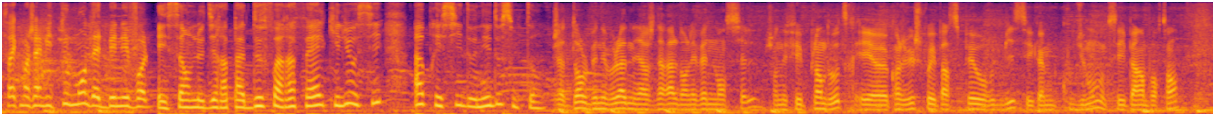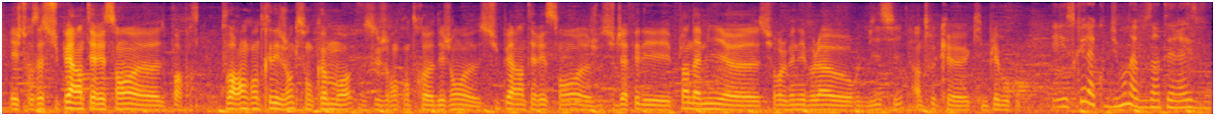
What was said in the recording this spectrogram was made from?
C'est vrai que moi j'invite tout le monde à être bénévole. Et ça, on ne le dira pas deux fois. Raphaël, qui lui aussi apprécie donner de son temps. J'adore le bénévolat de manière générale dans l'événementiel. J'en ai fait plein d'autres et quand j'ai vu que je pouvais participer au rugby, c'est quand même Coupe du Monde, donc c'est hyper important. Et je trouve ça super intéressant de pouvoir pouvoir rencontrer des gens qui sont comme moi, parce que je rencontre des gens euh, super intéressants. Euh, je me suis déjà fait des, plein d'amis euh, sur le bénévolat au rugby ici, un truc qui me plaît beaucoup. Et est-ce que la Coupe du Monde vous intéresse, vous?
